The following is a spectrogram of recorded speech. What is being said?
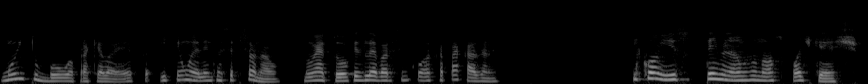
muito boa para aquela época e tem um elenco excepcional. Não é à toa que eles levaram cinco Oscars para casa, né? E com isso terminamos o nosso podcast.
